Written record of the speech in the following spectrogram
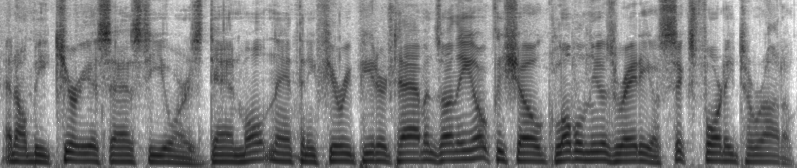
and I'll be curious as to yours. Dan Moulton, Anthony Furey, Peter Tabuns on the Oakley Show, Global News Radio, six forty Toronto.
